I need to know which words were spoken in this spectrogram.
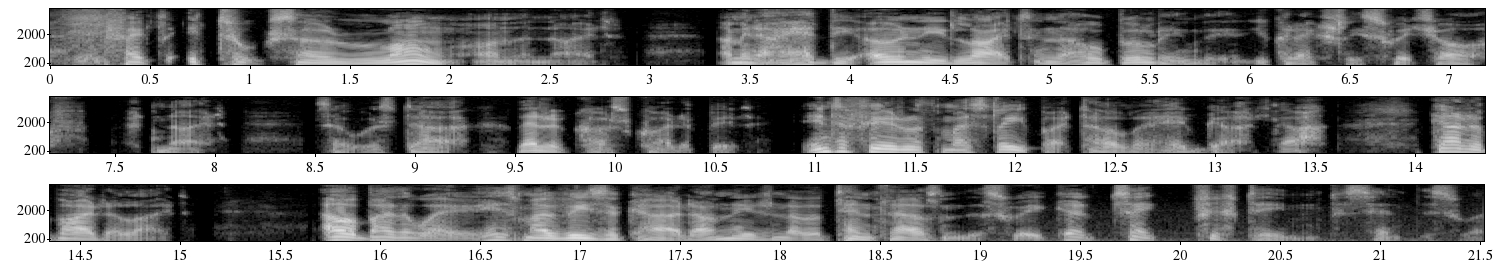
In fact, it took so long on the night. I mean, I had the only light in the whole building that you could actually switch off at night. So it was dark. That had cost quite a bit. Interfered with my sleep, I told the head guard. Oh, can't abide a light. Oh, by the way, here's my Visa card. I'll need another 10000 this week. Uh, take 15% this way.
